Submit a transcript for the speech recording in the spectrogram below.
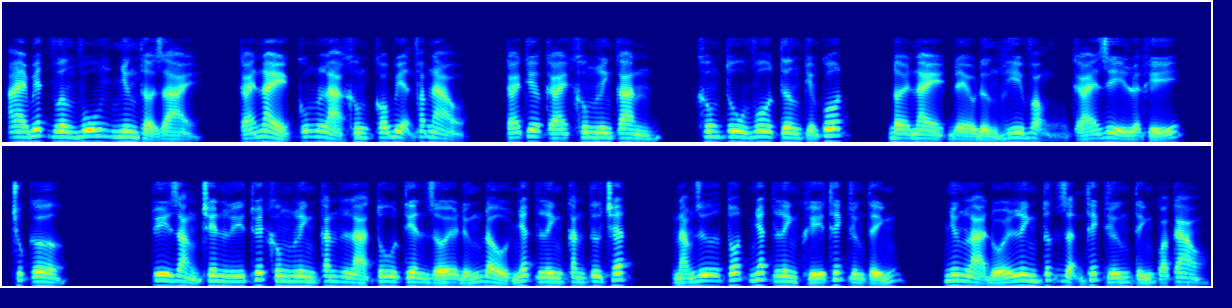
Ai biết Vương Vũ nhưng thở dài, cái này cũng là không có biện pháp nào, cái kia cái không linh căn, không tu vô tương kiếm cốt, đời này đều đừng hy vọng cái gì luyện khí, trúc cơ. Tuy rằng trên lý thuyết không linh căn là tu tiên giới đứng đầu nhất linh căn tư chất, nắm giữ tốt nhất linh khí thích hướng tính, nhưng là đối linh tức giận thích hướng tính quá cao,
